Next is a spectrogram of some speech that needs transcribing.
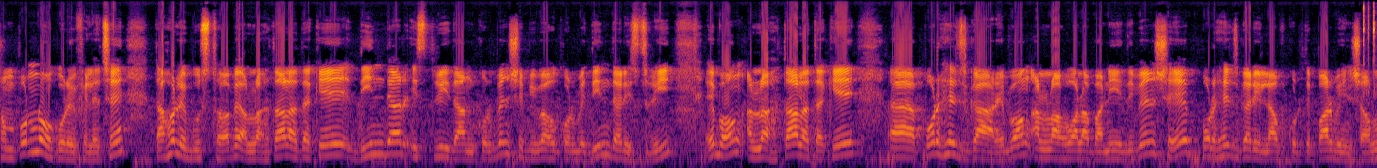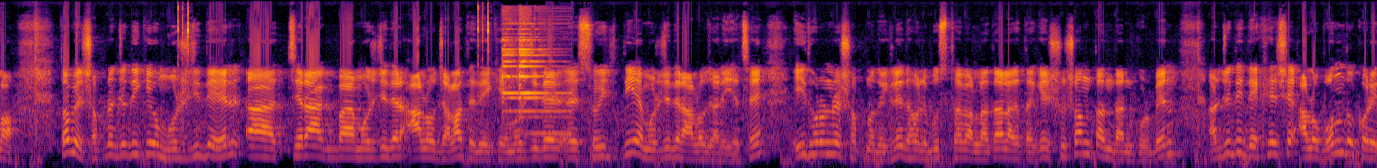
সম্পন্নও করে ফেলেছে, তাহলে বুঝতে হবে আল্লাহ তাআলা তাকে দিনদার স্ত্রী দান করবেন, সে বিবাহ করবে দিনদার স্ত্রী এবং আল্লাহ তাআলা তাকে পরহেজগার এবং আল্লাহওয়ালা বানিয়ে দিবেন, সে পরহেজগারি লাভ করতে পারবে ইনশাআল্লাহ। তবে স্বপ্নে যদি কেউ মসজিদের চেরাগ বা মসজিদের আলো জ্বালাতে দেখে, মসজিদের সুইচ দিয়ে মসজিদের আলো জ্বালিয়েছে, এই ধরনের স্বপ্ন দেখলে তাহলে বুঝতে হবে আল্লাহ তাআলা তাকে সুসন্তান দান করবেন। আর যদি দেখে সে আলো বন্ধ করে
